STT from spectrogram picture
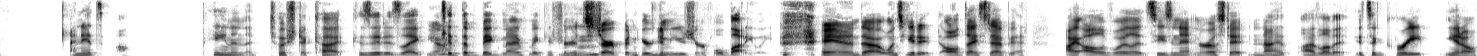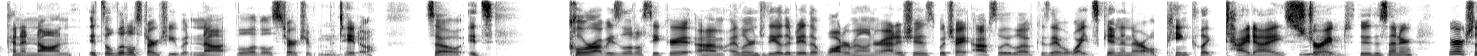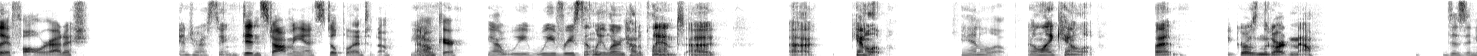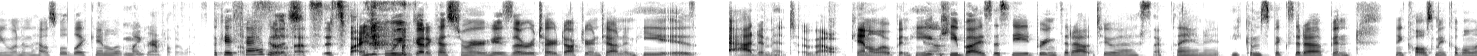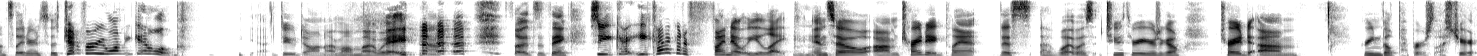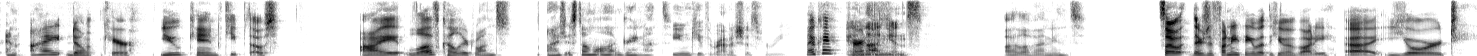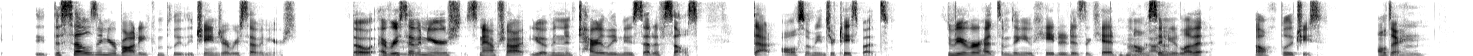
and it's a pain in the tush to cut because it is like Yeah. get the big knife, making sure it's Mhm. sharp, and you're gonna use your whole body weight. And uh, once you get it all diced up, yeah, I olive oil it, season it, and roast it, and I I love it. It's a great you know kind of non. It's a little starchy, but not the level of starch of a Mm. potato. So it's kohlrabi's a little secret. Um, I learned the other day that watermelon radishes, which I absolutely love because they have a white skin and they're all pink, like tie dye striped through the center. They're actually a fall radish. Interesting. Didn't stop me. I still planted them. I don't care. Yeah, we we've recently learned how to plant uh, uh, cantaloupe. Cantaloupe. I don't like cantaloupe, but it grows in the garden now. Does anyone in the household like cantaloupe? My grandfather likes. Okay, cantaloupe, so fabulous. that's it's fine. We've got a customer who's a retired doctor in town, and he is adamant about cantaloupe. And he Yeah. he buys the seed, brings it out to us. I plant it. He comes picks it up, and, and he calls me a couple months later and says, "Jennifer, you want me to get a cantaloupe?" Yeah, I do, Don. I'm on my way. Yeah. so it's a thing. So you you kind of got to find out what you like. Mhm. And so um tried eggplant this uh, what was it, 2 3 years ago. Tried um green bell peppers last year and I don't care. You can keep those. I love colored ones. I just don't want green ones. you can keep the radishes for me Okay, fair and enough. onions. I love onions. So there's a funny thing about the human body. Uh, your t- the cells in your body completely change every seven years. So every Mhm. seven years, snapshot, you have an entirely new set of cells. That also means your taste buds. So have you ever had something you hated as a kid and Oh, all of a sudden it. you love it? Oh, blue cheese all day Mm.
